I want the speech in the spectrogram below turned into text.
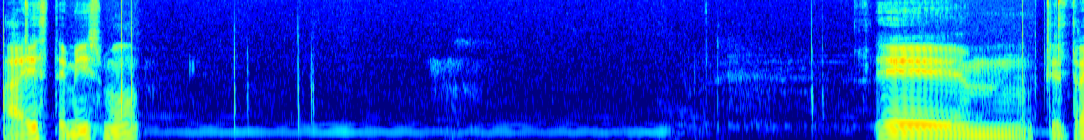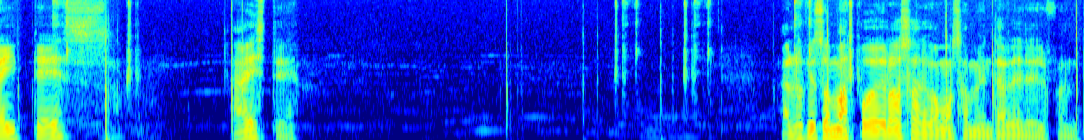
a este mismo. Eh, tetraites a este. A los que son más poderosos les vamos a aumentar el elefante.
